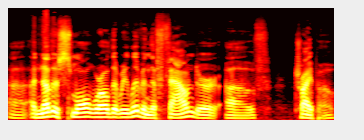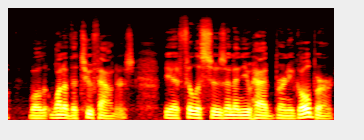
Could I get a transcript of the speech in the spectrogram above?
Uh, another small world that we live in. The founder of TRYPO, well, one of the two founders, you had Phyllis Susen and you had Bernie Goldberg.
